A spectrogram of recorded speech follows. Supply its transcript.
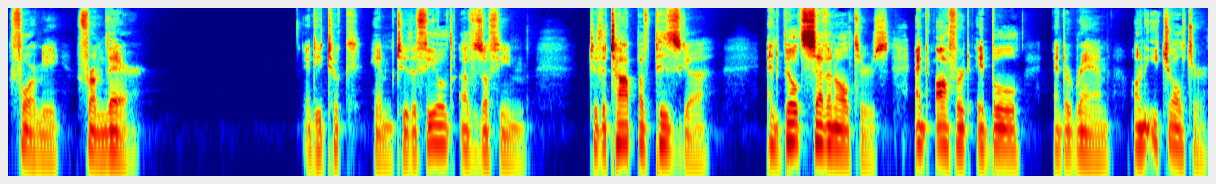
for me from there. And he took him to the field of Zophim, to the top of Pisgah, and built seven altars, and offered a bull and a ram on each altar.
